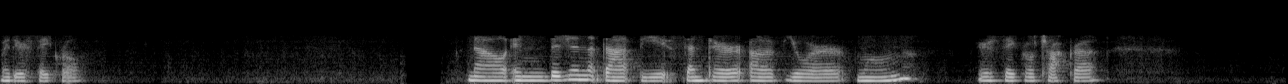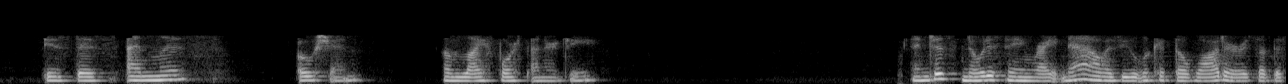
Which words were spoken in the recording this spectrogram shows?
with your sacral. Now envision that the center of your womb, your sacral chakra, is this endless ocean of life force energy And just noticing right now as you look at the waters of this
